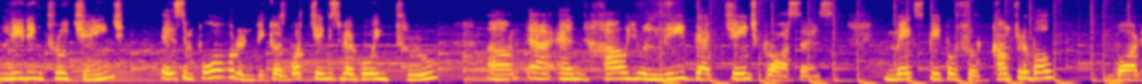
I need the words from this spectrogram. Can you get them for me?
leading through change is important because what changes we are going through um, uh, and how you lead that change process makes people feel comfortable, bought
